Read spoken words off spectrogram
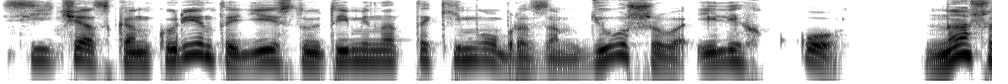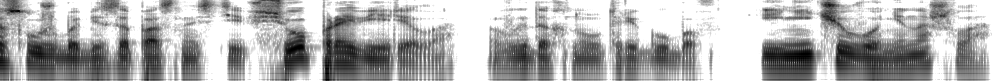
«Сейчас конкуренты действуют именно таким образом, дешево и легко». «Наша служба безопасности все проверила», — выдохнул Трегубов, — «и ничего не нашла.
